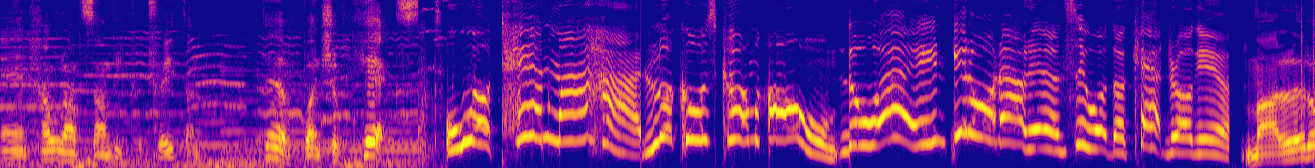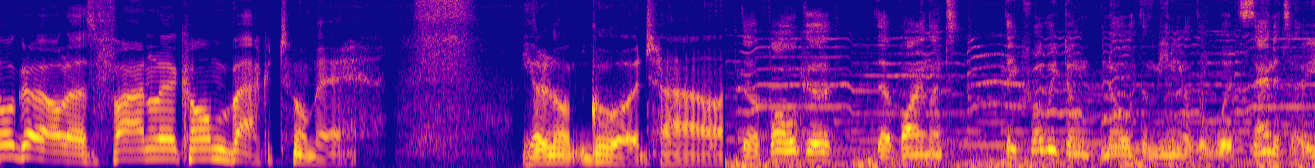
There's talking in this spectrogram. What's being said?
and how Rob Zombie portrayed them. They're a bunch of hicks. Well, tan my hide. Look who's come home. Dwayne, get on out here and see what the cat drug in. My little girl has finally come back to me. You look good, child. They're vulgar, they're violent, they probably don't know the meaning of the word sanitary.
